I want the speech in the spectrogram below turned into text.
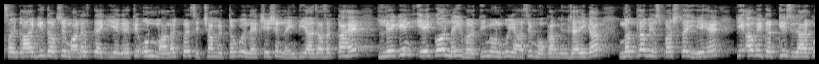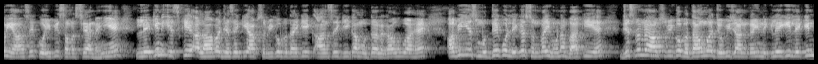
सरकार की तरफ़ से मानक तय किए गए थे, उन मानक पर शिक्षा मित्रों को इलेक्शन नहीं दिया जा सकता है। लेकिन एक और नई भर्ती में उनको यहाँ से मौका मिल जाएगा। मतलब स्पष्ट ये है कि अब इकतीस हज़ार को यहाँ से कोई भी समस्या नहीं है। लेकिन इसके अलावा जैसे कि आप सभी को है कि एक आंसर की का मुद्दा लगा हुआ है। अभी इस मुद्दे को लेकर सुनवाई होना बाकी है जिसमें मैं आप सभी को बताऊँगा, जो भी जानकारी निकलेगी। लेकिन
